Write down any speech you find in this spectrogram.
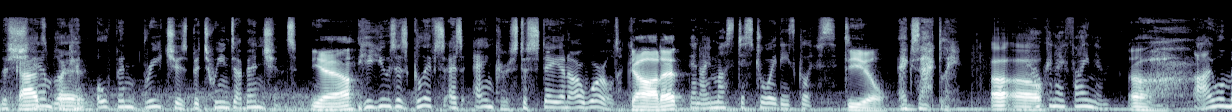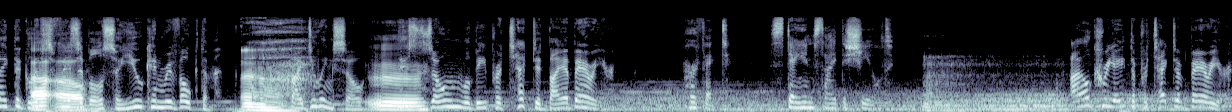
The God's Shambler plan. can open breaches between dimensions. Yeah, He uses glyphs as anchors to stay in our world. got it. Then I must destroy these glyphs. Deal. Exactly. Uh oh. How oh. can I find them? I will make the glyphs Uh-oh. visible so you can revoke them. By doing so, this zone will be protected by a barrier. Perfect. Stay inside the shield. I'll create the protective barrier.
